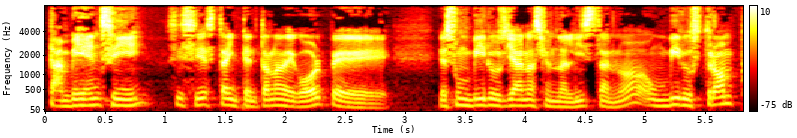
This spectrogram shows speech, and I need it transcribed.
También sí, sí, sí, esta intentona de golpe es un virus ya nacionalista, ¿no? Un virus Trump,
